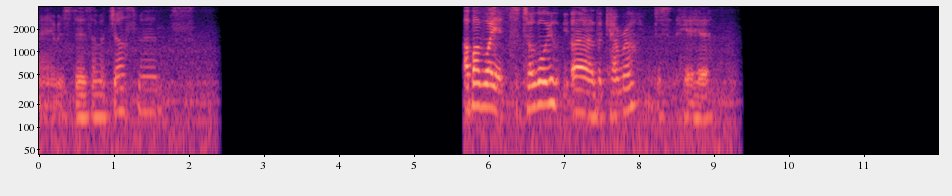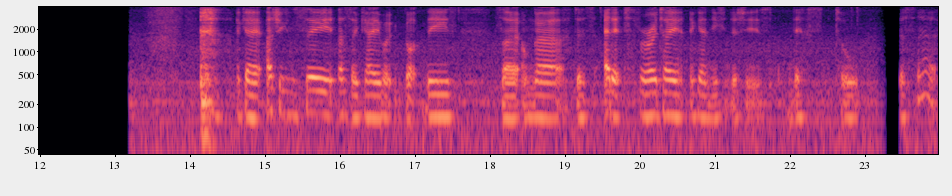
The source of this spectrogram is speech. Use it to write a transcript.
Okay, we just do some adjustments. Oh, by the way, to toggle uh, the camera, just hit here. okay, as you can see, that's okay, but we've got these. So I'm gonna just edit for rotate. Again, you can just use this tool just there.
